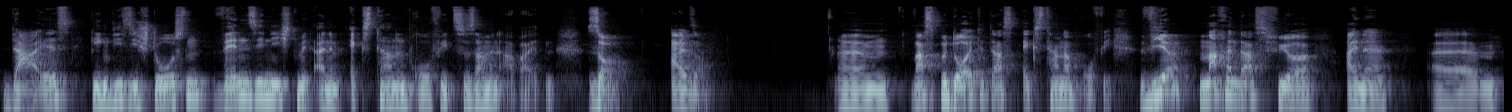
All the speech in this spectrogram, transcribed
da ist, gegen die sie stoßen, wenn sie nicht mit einem externen Profi zusammenarbeiten. So, also ähm, was bedeutet das externer Profi? Wir machen das für eine ähm,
